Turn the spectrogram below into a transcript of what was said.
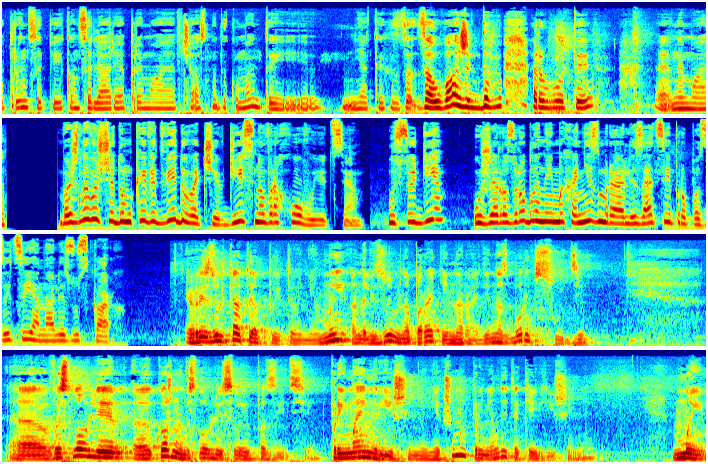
В принципі, канцелярія приймає вчасно документи і ніяких зауважень до роботи е, немає. Важливо, що думки відвідувачів дійсно враховуються. У суді уже розроблений механізм реалізації пропозицій аналізу скарг. Результати опитування ми аналізуємо на апаратній нараді, на зборах суддів. Е, Висловлює, е, кожен висловлює свою позицію. Приймаємо рішення. Якщо ми прийняли таке рішення, ми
